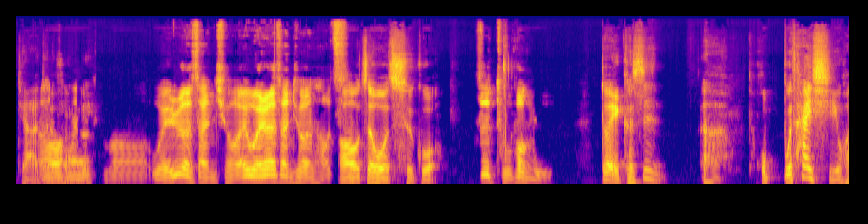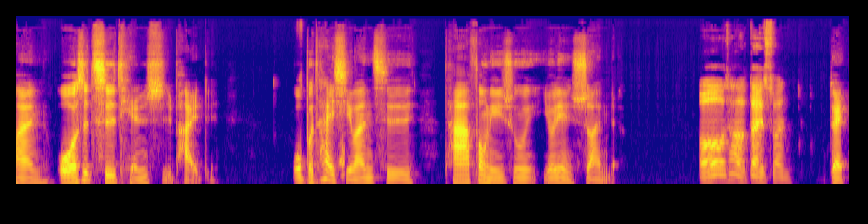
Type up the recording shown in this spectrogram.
嘉德凤梨。什么维热山丘？哎，维热山丘很好吃。哦，这我吃过。是土凤梨。对，可是呃，我不太喜欢。我是吃甜食派的，我不太喜欢吃它凤梨酥有点酸的。哦，它有带酸。对，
